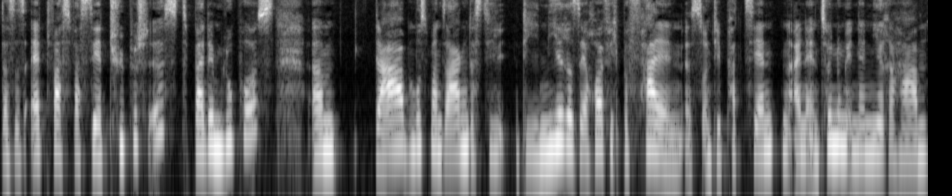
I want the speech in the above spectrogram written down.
Das ist etwas, was sehr typisch ist bei dem Lupus. Da muss man sagen, dass die, die Niere sehr häufig befallen ist und die Patienten eine Entzündung in der Niere haben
